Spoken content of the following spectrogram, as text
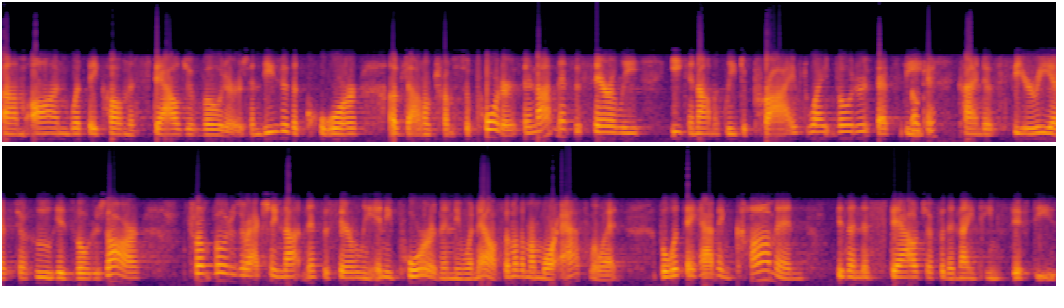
um, on what they call nostalgia voters, and these are the core of Donald Trump's supporters. They're not necessarily economically deprived white voters. That's the Okay. kind of theory as to who his voters are. Trump voters are actually not necessarily any poorer than anyone else. Some of them are more affluent, but what they have in common is a nostalgia for the 1950s,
